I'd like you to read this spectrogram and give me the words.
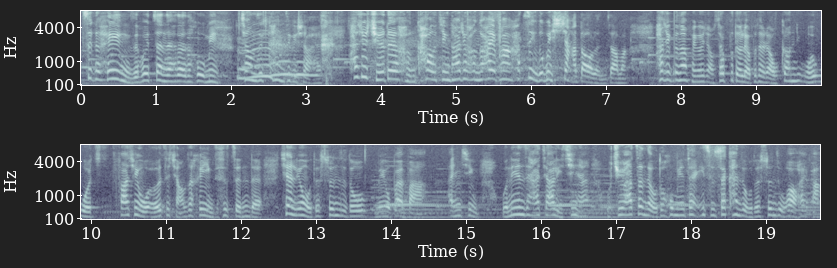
这个黑影子会站在他的后面，这样子看这个小孩，他就觉得很靠近，他就很害怕，他自己都被吓到了，你知道吗？他就跟他朋友讲说不得了不得了，我告诉你，我我发现我儿子讲这黑影子是真的，现在连我的孙子都没有办法安静。我那天在他家里，竟然我觉得他站在我的后面，这样一直在看着我的孙子，我好害怕。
